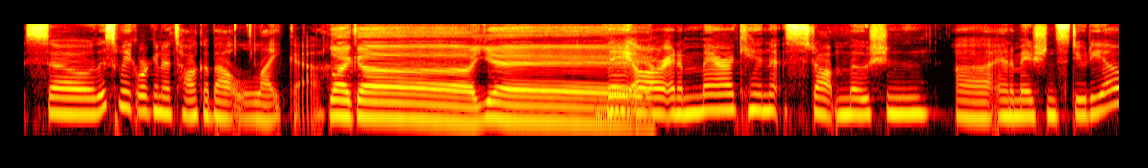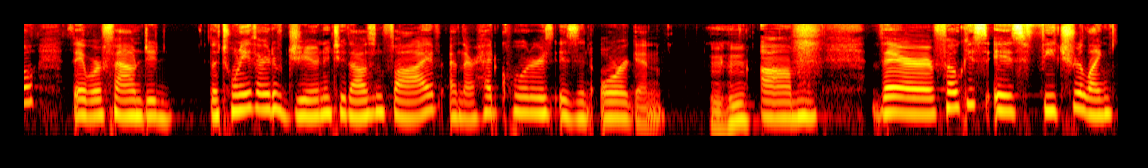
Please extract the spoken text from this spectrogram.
So, this week we're going to talk about Laika. Like a yay! They are an American stop motion uh, animation studio. They were founded the 23rd of June in 2005, and their headquarters is in Oregon. Um, their focus is feature length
